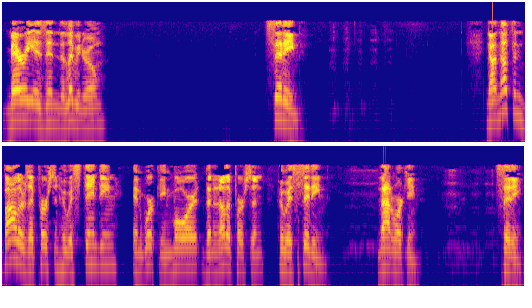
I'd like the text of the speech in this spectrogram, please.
Mary is in the living room, sitting. Now, nothing bothers a person who is standing and working more than another person who is sitting, not working, sitting.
